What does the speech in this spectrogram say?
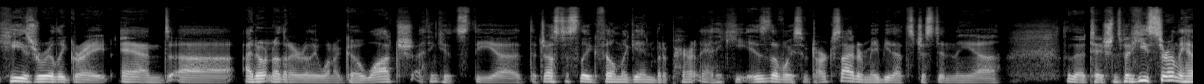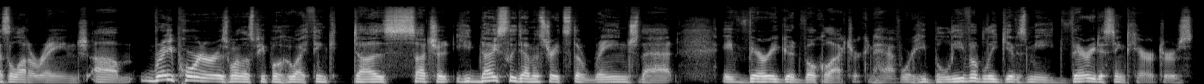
he's really great and uh, i don't know that i really want to go watch i think it's the uh, the justice league film again but apparently i think he is the voice of darkseid or maybe that's just in the uh, the adaptations but he certainly has a lot of range. Um, ray porter is one of those people who i think does such a he nicely demonstrates the range that a very good vocal actor can have where he believably gives me very distinct characters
